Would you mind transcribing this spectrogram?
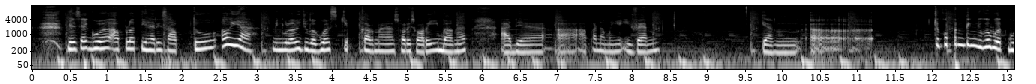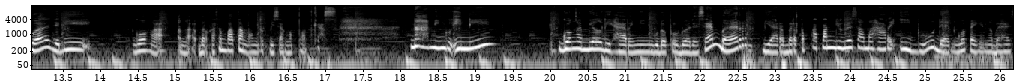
Biasanya gue upload di hari sabtu. Oh iya minggu lalu juga gue skip karena sorry sorry banget. Ada uh, apa namanya event yang uh, cukup penting juga buat gue jadi gue nggak nggak berkesempatan untuk bisa ngepodcast. Nah minggu ini gue ngambil di hari Minggu 22 Desember biar bertepatan juga sama hari ibu dan gue pengen ngebahas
